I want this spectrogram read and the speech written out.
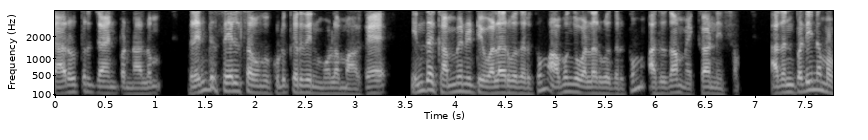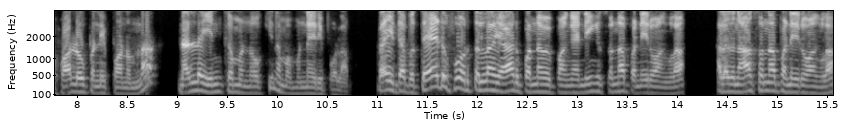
யார் ஒருத்தர் ஜாயின் பண்ணாலும் ரெண்டு சேல்ஸ் அவங்க கொடுக்கறதின் மூலமாக இந்த கம்யூனிட்டி வளர்வதற்கும் அவங்க வளர்வதற்கும் அதுதான் மெக்கானிசம் அதன்படி நம்ம ஃபாலோ பண்ணி போனோம்னா நல்ல இன்கம் நோக்கி நம்ம முன்னேறி போகலாம் ரைட் அப்ப தேர்ட் ஃபோர்த் எல்லாம் யார் பண்ண வைப்பாங்க? நீங்க சொன்னா பண்ணிடுவாங்களா அல்லது நான் சொன்னா பண்ணிடுவாங்களா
